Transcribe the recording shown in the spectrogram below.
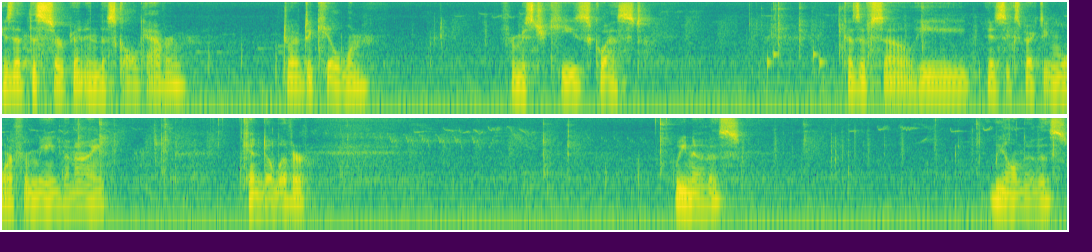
Is that the serpent in the skull cavern? Do I have to kill one? For Mr. Qi's quest? Because if so, he is expecting more from me than I can deliver. We know this. We all know this.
